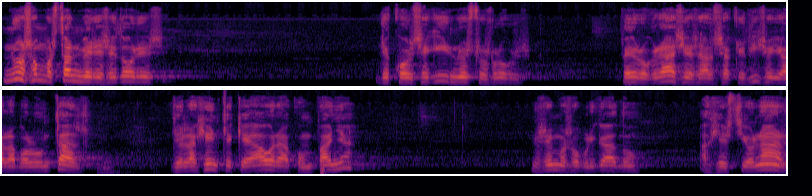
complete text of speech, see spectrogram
No somos tan merecedores de conseguir nuestros logros, pero gracias al sacrificio y a la voluntad de la gente que ahora acompaña, nos hemos obligado a gestionar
